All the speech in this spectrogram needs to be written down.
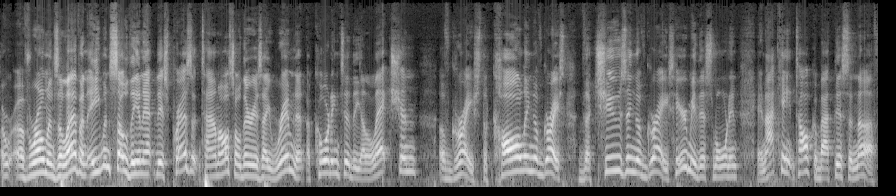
of Romans 11, even so, then at this present time also there is a remnant according to the election of grace, the calling of grace, the choosing of grace. Hear me this morning, and I can't talk about this enough.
